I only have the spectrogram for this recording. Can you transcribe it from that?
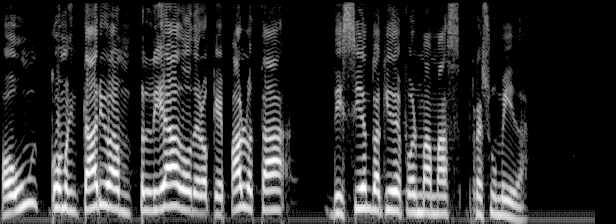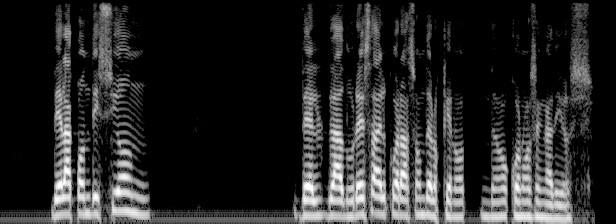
o un comentario ampliado de lo que Pablo está diciendo aquí de forma más resumida, de la condición de la dureza del corazón de los que no, no conocen a Dios.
